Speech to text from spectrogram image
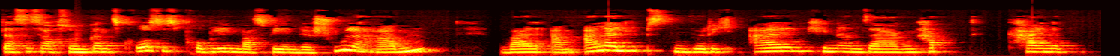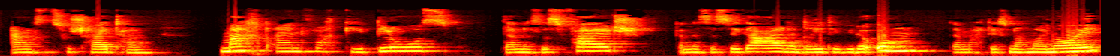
das ist auch so ein ganz großes Problem, was wir in der Schule haben, weil am allerliebsten würde ich allen Kindern sagen, habt keine Angst zu scheitern. Macht einfach, geht los dann ist es falsch, dann ist es egal, dann dreht ihr wieder um, dann macht ihr es nochmal neu.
